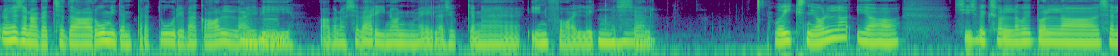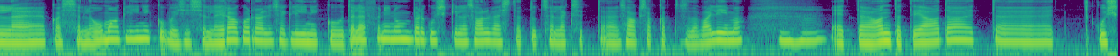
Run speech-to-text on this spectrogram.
no ühesõnaga, et seda ruumitemperatuuri väga alla mm -hmm. ei mhm. vii, aga noh, see värin on meile niisugune infoallikas mm -hmm. seal. võiks nii olla ja siis võiks olla võib-olla selle, kas selle oma kliiniku või siis selle erakorralise kliiniku telefoninumber kuskile salvestatud selleks, et äh, saaks hakata seda valima mm. -hmm. et äh, anda teada, et, et kus,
